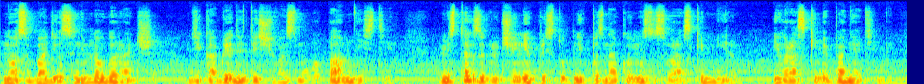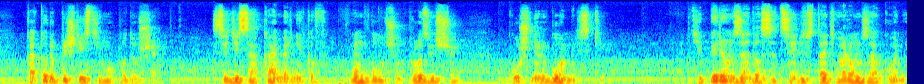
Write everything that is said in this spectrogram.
но освободился немного раньше, в декабре 2008 по амнистии. В местах заключения преступник познакомился с воровским миром и воровскими понятиями, которые пришлись ему по душе. Среди сокамерников он получил прозвище Кушнер Гомельский. Теперь он задался целью стать вором в законе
